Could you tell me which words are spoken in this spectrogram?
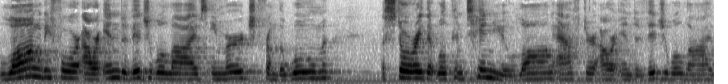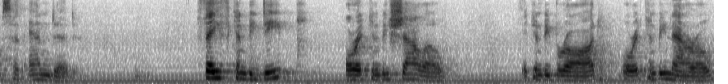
long before our individual lives emerged from the womb, a story that will continue long after our individual lives have ended. Faith can be deep or it can be shallow. It can be broad or it can be narrow.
